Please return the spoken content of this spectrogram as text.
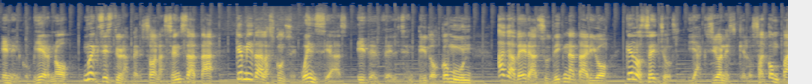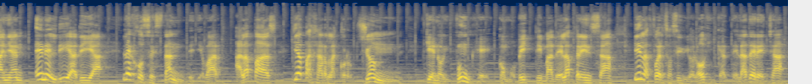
En el gobierno no existe una persona sensata que mida las consecuencias y desde el sentido común haga ver a su dignatario que los hechos y acciones que los acompañan en el día a día lejos están de llevar a la paz y atajar la corrupción. Quien hoy funge como víctima de la prensa y las fuerzas ideológicas de la derecha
